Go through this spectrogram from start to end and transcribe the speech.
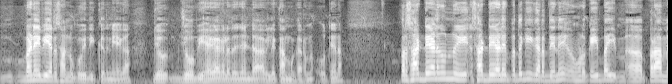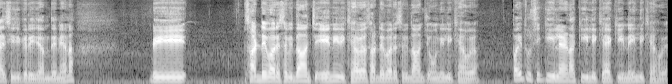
ਬਣੇ ਵੀ ਯਾਰ ਸਾਨੂੰ ਕੋਈ ਦਿੱਕਤ ਨਹੀਂ ਹੈਗਾ, ਜੋ ਜੋ ਵੀ ਹੈਗਾ ਅਗਲਾ ਏਜੰਡਾ ਅਗਲੇ ਕੰਮ ਕਰਨ ਉਤੇ ਨਾ। ਪਰ ਸਾਡੇ ਵਾਲਿਆਂ ਨੂੰ ਨਹੀਂ, ਸਾਡੇ ਵਾਲੇ ਪਤਾ ਕੀ ਕਰਦੇ ਨੇ, ਹੁਣ ਕਈ ਭਾਈ ਭਰਾ ਮੈਸੇਜ ਕਰੀ ਜਾਂਦੇ ਨੇ, ਹਨਾ। ਵੀ ਸਾਡੇ ਬਾਰੇ ਸੰਵਿਧਾਨ 'ਚ ਇਹ ਨਹੀਂ ਲਿਖਿਆ ਹੋਇਆ, ਸਾਡੇ ਬਾਰੇ ਸੰਵਿਧਾਨ 'ਚ ਉਹ ਨਹੀਂ ਲਿਖਿਆ ਹੋਇਆ। ਭਾਈ ਤੁਸੀਂ ਕੀ ਲੈਣਾ, ਕੀ ਲਿਖਿਆ, ਕੀ ਨਹੀਂ ਲਿਖਿਆ ਹੋਇਆ?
